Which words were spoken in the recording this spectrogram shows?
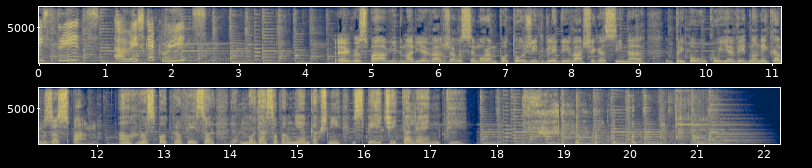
Hej, stric, a veš kak vic? E, gospa Vidmarjeva, žal se moram potožiti glede vašega sina. Pri pouku je vedno nekam zaspan. Oh, gospod profesor, morda so pa v njem kakšni speči talenti.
